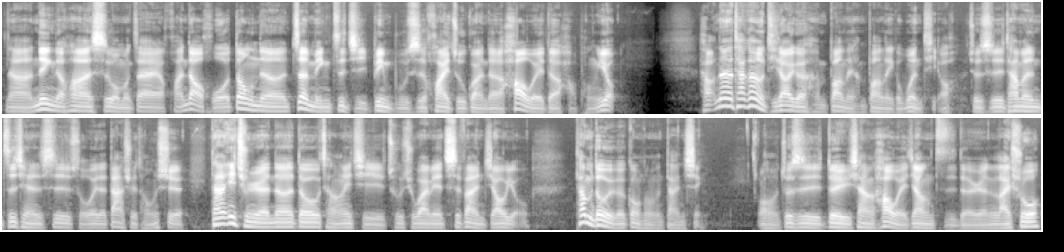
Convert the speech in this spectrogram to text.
那 Ning 的话是我们在环岛活动呢，证明自己并不是坏主管的浩伟的好朋友。好，那他刚有提到一个很棒的、很棒的一个问题哦，就是他们之前是所谓的大学同学，当然一群人呢都常常一起出去外面吃饭郊游，他们都有一个共同的担心。哦，就是对于像浩伟这样子的人来说，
